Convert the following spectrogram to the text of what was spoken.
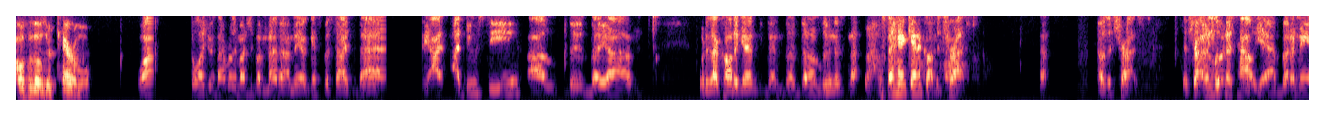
both of those are terrible. well, I feel like there's not really much of a meta. I mean, I guess besides that, I, mean, I, I do see uh, the the uh, what is that called again? The the, the Luna's not, what's the hand cannon called? The Trust. Oh, the Trust. The Trust. And Luna's Howl? Yeah, but I mean,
